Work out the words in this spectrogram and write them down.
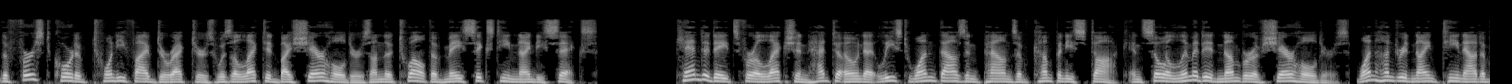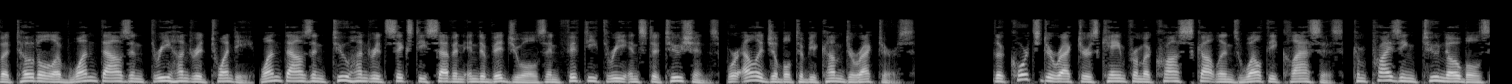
The first court of 25 directors was elected by shareholders on 12 May 1696. Candidates for election had to own at least £1,000 of company stock and so a limited number of shareholders, 119 out of a total of 1,320 1,267 individuals and 53 institutions, were eligible to become directors. The court's directors came from across Scotland's wealthy classes, comprising two nobles,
